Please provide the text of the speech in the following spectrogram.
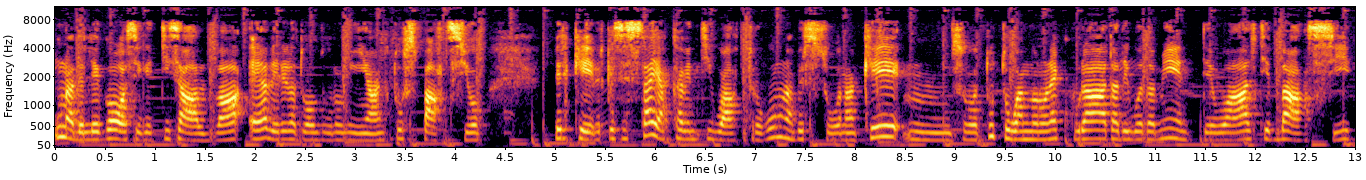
una delle cose che ti salva è avere la tua autonomia, il tuo spazio. Perché? Perché se stai H24 con una persona che, mh, soprattutto quando non è curata adeguatamente o ha alti e bassi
